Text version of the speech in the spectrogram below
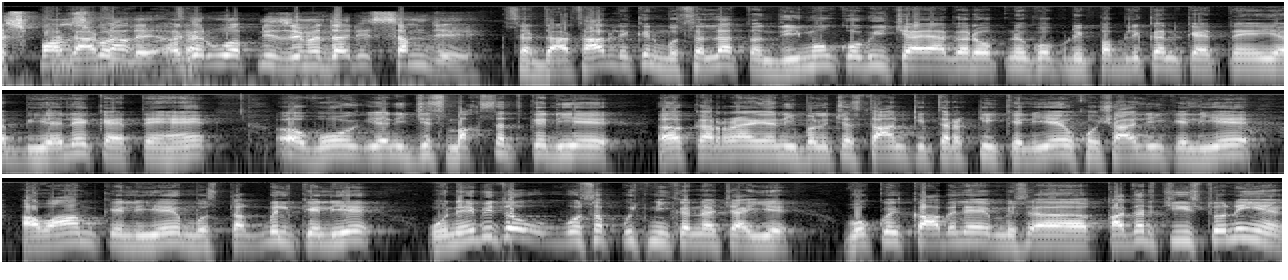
رسپانسبل ہے اگر وہ اپنی ذمہ داری سمجھے۔ سردار صاحب لیکن مسلح تنظیموں کو بھی چاہے اگر اپنے کو ریپبلکن کہتے ہیں یا بی ایل اے کہتے ہیں وہ یعنی جس مقصد کے لیے کر رہے ہیں یعنی بلوچستان کی ترقی کے لیے خوشحالی کے لیے عوام کے لیے مستقبل کے لیے انہیں بھی تو وہ سب کچھ نہیں کرنا چاہیے۔ وہ کوئی قابل قدر چیز تو نہیں ہے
